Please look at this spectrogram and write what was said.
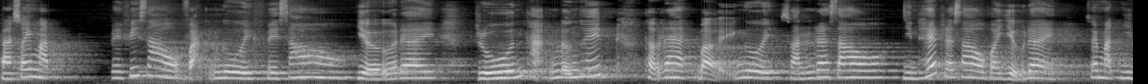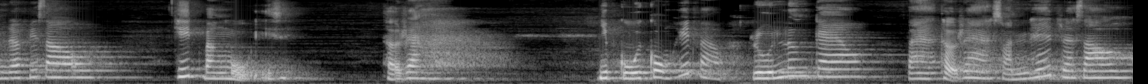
Và xoay mặt về phía sau, vặn người về sau. Giữ ở đây rướn thẳng lưng hít. Thở ra bảy người, xoắn ra sau. Nhìn hết ra sau và giữ đây. Xoay mặt nhìn ra phía sau. Hít bằng mũi. Thở ra. Nhịp cuối cùng hít vào rướn lưng cao và thở ra, xoắn hết ra sau.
